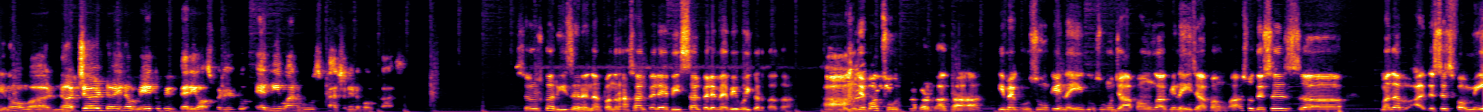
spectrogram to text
you know uh, nurtured in a way to be very hospitable to anyone who's passionate about cars. Sir उसका रीजन है ना पंद्रह साल पहले बीस साल पहले मैं भी वही करता था। तो हाँ मुझे बहुत सोचना पड़ता था कि मैं घुसूं कि नहीं घुसूं जा पाऊँगा कि नहीं जा पाऊँगा। सो दिस इज़ मतलब this is for me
